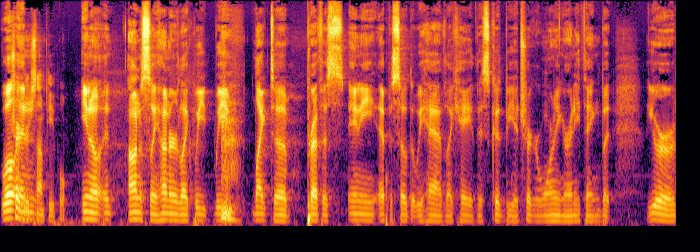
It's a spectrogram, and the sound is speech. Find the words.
Well, trigger and- some people You know, and honestly, Hunter, like we we like to preface any episode that we have, like, hey, this could be a trigger warning or anything, but you're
